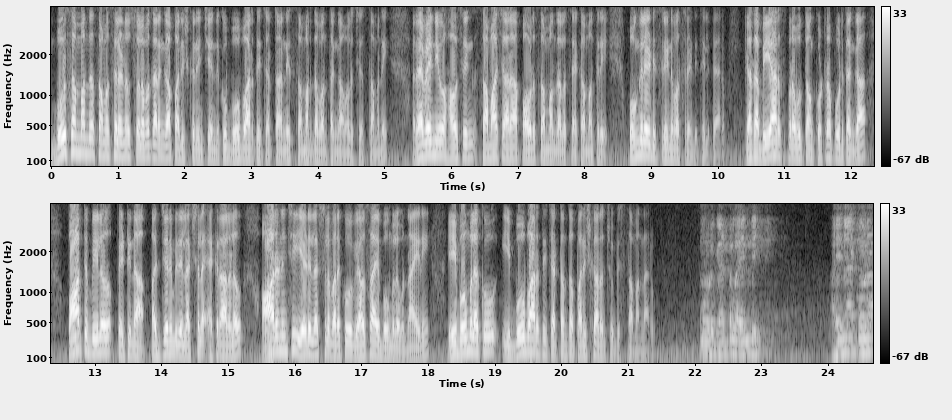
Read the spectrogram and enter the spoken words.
భూ సంబంధ సమస్యలను సులభతరంగా పరిష్కరించేందుకు భూభారతి చట్టాన్ని సమర్థవంతంగా అమలు చేస్తామని రెవెన్యూ హౌసింగ్ సమాచార పౌర సంబంధాల శాఖ మంత్రి పొంగులేడి శ్రీనివాసరెడ్డి తెలిపారు. గత బీఆర్ఎస్ ప్రభుత్వం కుట్రపూరితంగా పార్ట్ బిలో పెట్టిన పద్దెనిమిది లక్షల ఎకరాలలో ఆరు నుంచి ఏడు లక్షల వరకు వ్యవసాయ భూములు ఉన్నాయని ఈ భూములకు ఈ భూభారతి చట్టంతో పరిష్కారం చూపిస్తామన్నారు. మూడు గంటలు అయింది. అయినా కూడా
